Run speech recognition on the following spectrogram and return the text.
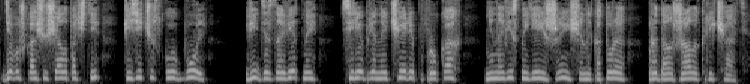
Девушка ощущала почти физическую боль, видя заветный серебряный череп в руках ненавистной ей женщины, которая продолжала кричать.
